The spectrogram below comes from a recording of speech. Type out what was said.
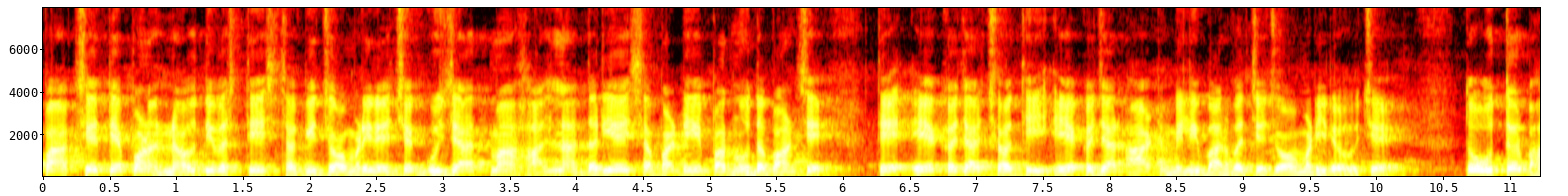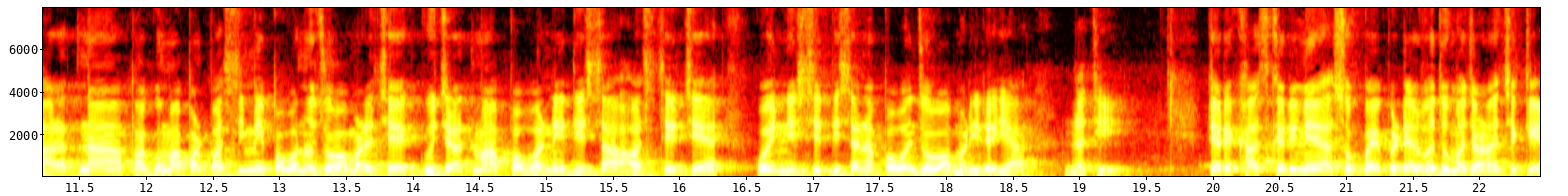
પાક છે તે પણ નવ દિવસથી સ્થગિત જોવા મળી રહી છે. ગુજરાતમાં હાલના દરિયાઈ સપાટી પરનું દબાણ છે તે એક હજાર છથી એક હજાર આઠ મિલીબાર વચ્ચે જોવા મળી રહ્યું છે. તો ઉત્તર ભારતના ભાગોમાં પણ પશ્ચિમી પવનો જોવા મળે છે. ગુજરાતમાં પવનની દિશા અસ્થિર છે. કોઈ નિશ્ચિત દિશાના પવન જોવા મળી રહ્યા નથી. ત્યારે ખાસ કરીને અશોકભાઈ પટેલ વધુમાં જણાવે છે કે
